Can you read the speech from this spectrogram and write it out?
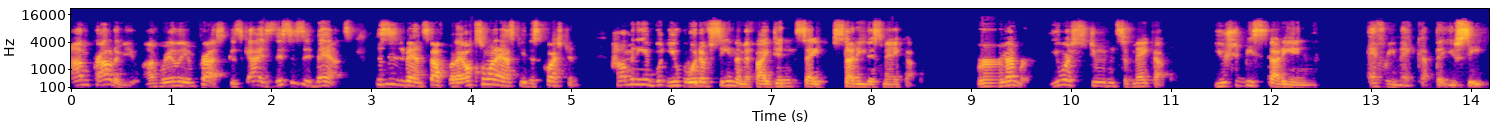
I'm proud of you. I'm really impressed because, guys, this is advanced. This is advanced stuff. But I also want to ask you this question How many of you would have seen them if I didn't say study this makeup? Remember, you are students of makeup. You should be studying every makeup that you see.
